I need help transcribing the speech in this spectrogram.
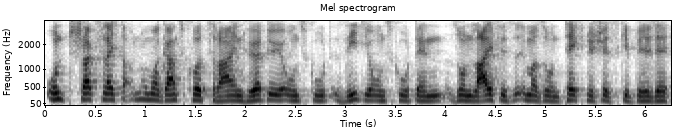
Und schreibt vielleicht auch nochmal ganz kurz rein, hört ihr uns gut, seht ihr uns gut, denn so ein Live ist immer so ein technisches Gebilde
